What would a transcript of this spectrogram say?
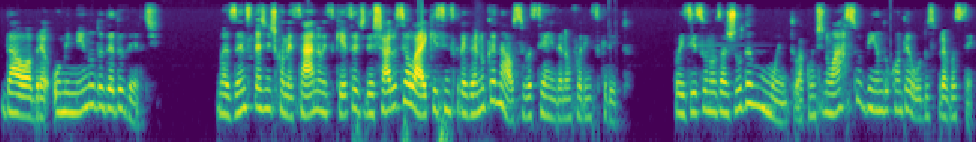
da obra O Menino do Dedo Verde. Mas antes da gente começar, não esqueça de deixar o seu like e se inscrever no canal se você ainda não for inscrito, pois isso nos ajuda muito a continuar subindo conteúdos para você.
